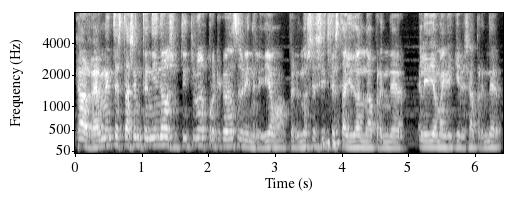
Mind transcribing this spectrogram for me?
claro, realmente estás entendiendo los subtítulos porque conoces bien el idioma, pero no sé si te está ayudando a aprender el idioma que quieres aprender,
